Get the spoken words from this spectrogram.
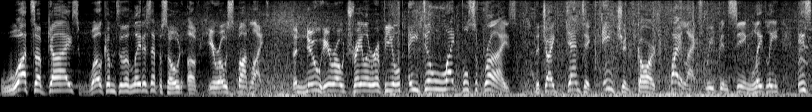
What's up, guys? Welcome to the latest episode of Hero Spotlight. The new hero trailer revealed a delightful surprise. The gigantic ancient guard Phylax we've been seeing lately is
